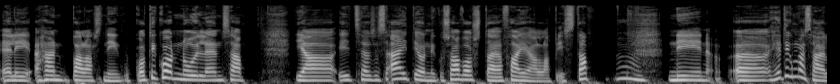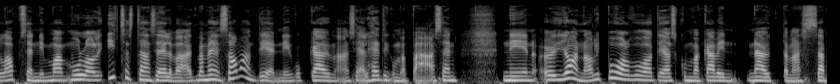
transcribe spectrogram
Eli hän palasi niin kuin kotikonnuillensa. Ja itse asiassa äiti on niin kuin Savosta ja Fajan Lapista. Mm. Niin heti kun mä sain lapsen, niin mä, mulla oli itsestään selvää, että mä menen saman tien niin kuin käymään siellä heti kun mä pääsen. Niin Joanna oli puolivuotias, kun mä kävin näyttämässä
